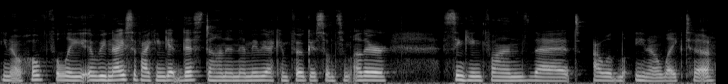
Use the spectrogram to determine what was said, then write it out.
you know, hopefully it would be nice if I can get this done and then maybe I can focus on some other sinking funds that I would, you know, like to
